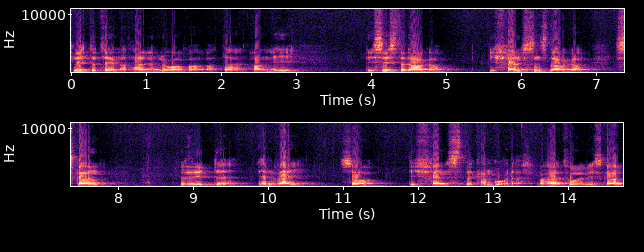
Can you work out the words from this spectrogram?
knyttet til at Herren lover at han i de siste dager, i frelsens dager, skal rydde en vei så de frelste kan gå der. Og Her tror jeg vi skal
